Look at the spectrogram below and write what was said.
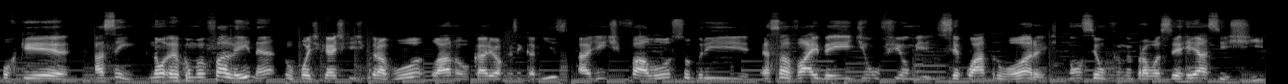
Porque, assim, não, é como eu falei, né, no podcast que a gente gravou lá no Carioca Sem Camisa, a gente falou sobre essa vibe aí de um filme de ser quatro horas, não ser um filme pra você reassistir,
